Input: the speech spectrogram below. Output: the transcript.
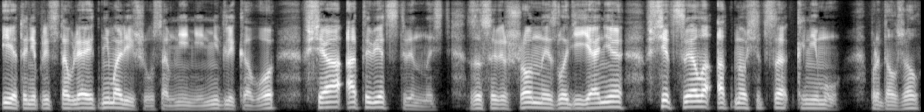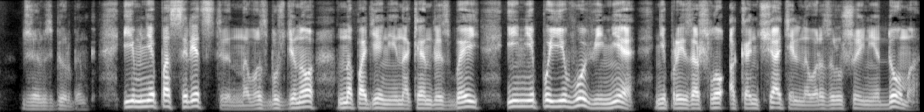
и это не представляет ни малейшего сомнения ни для кого, вся ответственность за совершенные злодеяния всецело относится к нему, продолжал Джемс Бербанк. Им непосредственно возбуждено нападение на Кендлис-Бэй, и не по его вине не произошло окончательного разрушения дома,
